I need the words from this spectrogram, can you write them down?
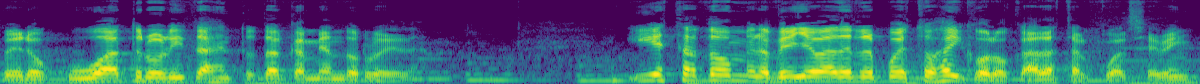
Pero cuatro horitas en total cambiando ruedas. Y estas dos me las voy a llevar de repuestos ahí colocadas tal cual se ven.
